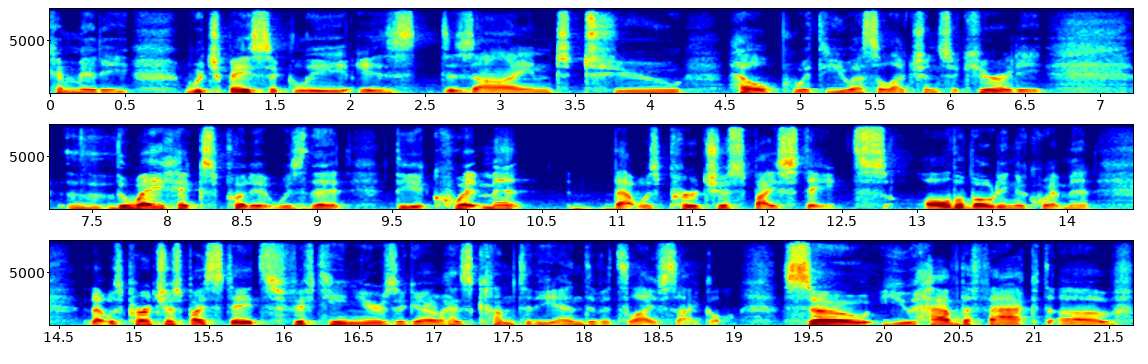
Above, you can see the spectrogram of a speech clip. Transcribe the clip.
committee, which basically is designed to help with U.S. election security. The way Hicks put it was that the equipment that was purchased by states, all the voting equipment, that was purchased by states 15 years ago has come to the end of its life cycle. So you have the fact of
